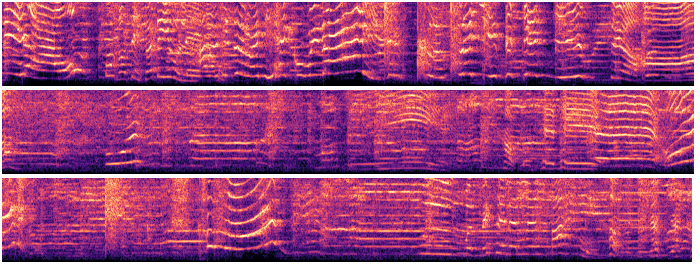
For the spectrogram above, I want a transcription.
เดี๋ยวปกติก็ดีอยู่แล้วอะไรที่จะมาทีให้กูไม่ได้ คือเสื้อยีนกางเกงยีนจริงเหรออ๋ออุ้ยนี่ขับรถเท่เเพ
